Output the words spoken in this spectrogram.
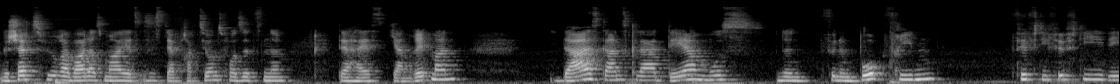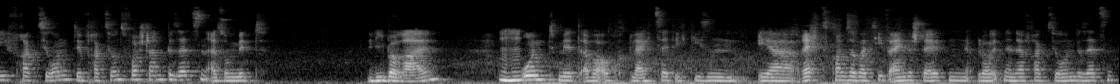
Geschäftsführer war das mal, jetzt ist es der Fraktionsvorsitzende, der heißt Jan Redmann. Da ist ganz klar, der muss einen, für einen Burgfrieden 50-50 die Fraktion, den Fraktionsvorstand besetzen, also mit Liberalen mhm. und mit aber auch gleichzeitig diesen eher rechtskonservativ eingestellten Leuten in der Fraktion besetzen.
